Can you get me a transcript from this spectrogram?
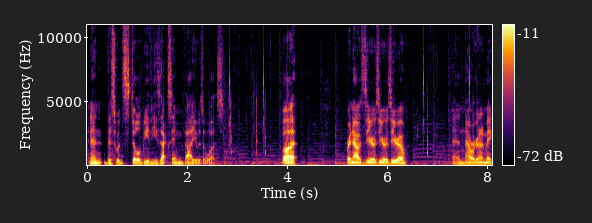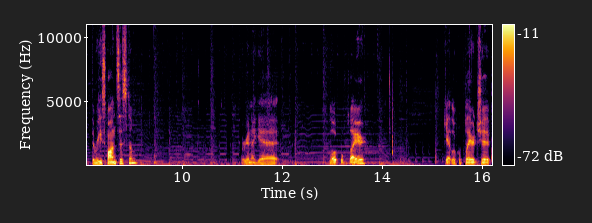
and then this would still be the exact same value as it was. But right now it's 0, 0, 0, and now we're gonna make the respawn system. We're gonna get local player, get local player chip,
